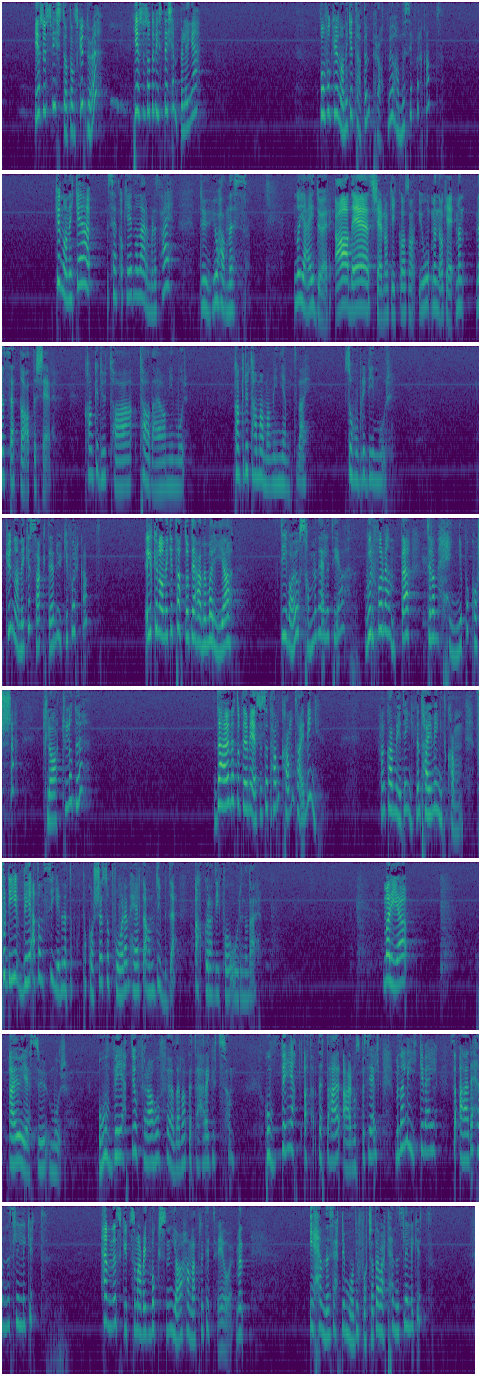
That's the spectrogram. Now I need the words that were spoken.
Jesus visste at han skulle dø. Jesus hadde visst det kjempelenge. Hvorfor kunne han ikke tatt en prat med Johannes i forkant? Kunne han ikke sett OK, nå nærmer det seg. Du, Johannes, når jeg dør Ja, det skjer nok ikke. og sånn. Jo, men ok, men, men, sett da at det skjer. Kan ikke du ta, ta, deg av min mor? Kan ikke du ta mammaen min hjem til deg, så hun blir din mor? Kunne han ikke sagt det en uke i forkant? Eller kunne han ikke tatt opp det her med Maria? De var jo sammen hele tida. Hvorfor vente til han henger på korset, klar til å dø? Det er jo nettopp det med Jesus at han kan timing. Han kan mye ting, men timing kan han. Fordi ved at han sier det nettopp på korset, så får det en helt annen dybde. Akkurat de få ordene der. Maria er jo Jesu mor. Og hun vet jo fra hun føderen at dette her er Guds sønn. Hun vet at dette her er noe spesielt, men allikevel så er det hennes lille gutt. Hennes gutt som er blitt voksen. Ja, han er 33 år. Men i hennes hjerte må det jo fortsatt ha vært hennes lille gutt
